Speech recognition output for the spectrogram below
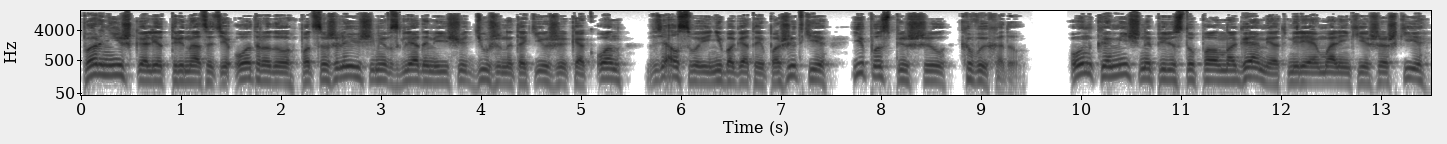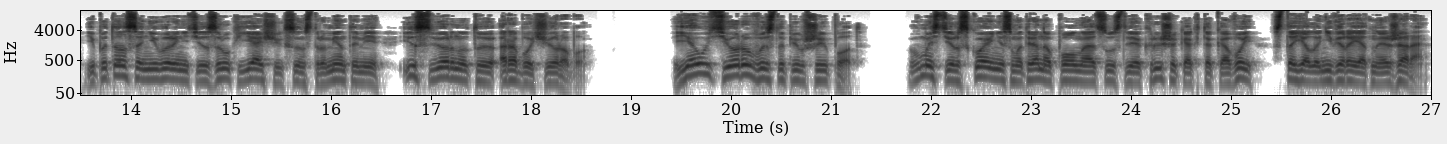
Парнишка лет тринадцати от роду, под сожалеющими взглядами еще дюжины таких же, как он, взял свои небогатые пожитки и поспешил к выходу. Он комично переступал ногами, отмеряя маленькие шажки, и пытался не выронить из рук ящик с инструментами и свернутую рабочую робу. Я утер выступивший пот. В мастерской, несмотря на полное отсутствие крыши как таковой, стояла невероятная жара.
